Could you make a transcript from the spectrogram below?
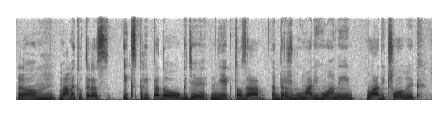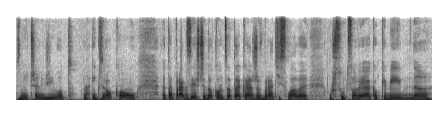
Um, máme tu teraz x prípadov, kde niekto za držbu marihuany, mladý človek, zničený život na x rokov. Tá prax je ešte dokonca taká, že v Bratislave už sudcovia ako keby uh,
